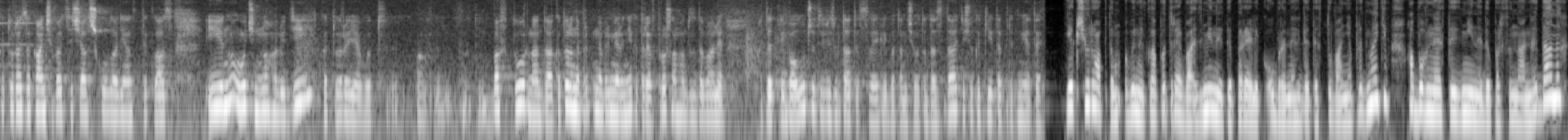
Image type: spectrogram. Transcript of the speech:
которые заканчивают сейчас школу 11 класс, и ну, очень много людей, которые вот э, повторно, да, которые, напр- например, некоторые в прошлом году сдавали, хотят либо улучшить результаты свои, либо там чего-то досдать, еще какие-то предметы. Якщо раптом виникла потреба змінити перелік обраних для тестування предметів або внести зміни до персональних даних,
